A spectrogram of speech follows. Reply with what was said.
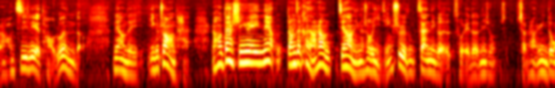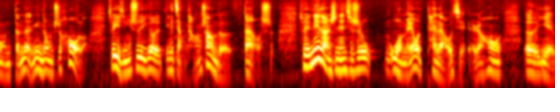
然后激烈讨论的那样的一个状态。然后但是因为那样，当在课堂上见到您的时候，已经是在那个所谓的那种小场运动等等运动之后了，所以已经是一个一个讲堂上的戴老师。所以那段时间其实我没有太了解，然后呃也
